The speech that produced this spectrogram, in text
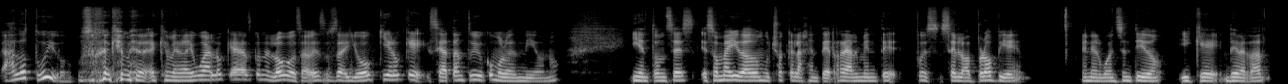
hazlo tuyo. O sea, que me, que me da igual lo que hagas con el logo, ¿sabes? O sea, yo quiero que sea tan tuyo como lo es mío, ¿no? Y entonces eso me ha ayudado mucho a que la gente realmente pues se lo apropie en el buen sentido y que de verdad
